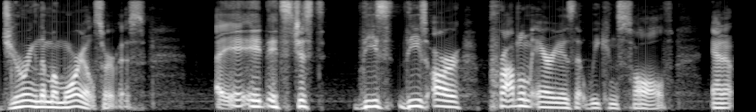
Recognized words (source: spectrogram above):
during the memorial service. It, it's just these these are problem areas that we can solve. And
